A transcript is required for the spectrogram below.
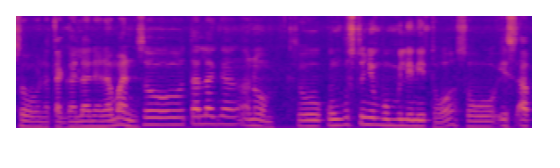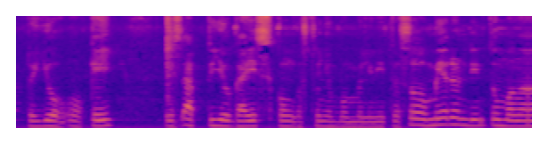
So, natagalan na naman. So, talagang ano, so kung gusto niyo bumili nito, so is up to you, okay? is up to you guys kung gusto nyo bumili nito. So, meron din itong mga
